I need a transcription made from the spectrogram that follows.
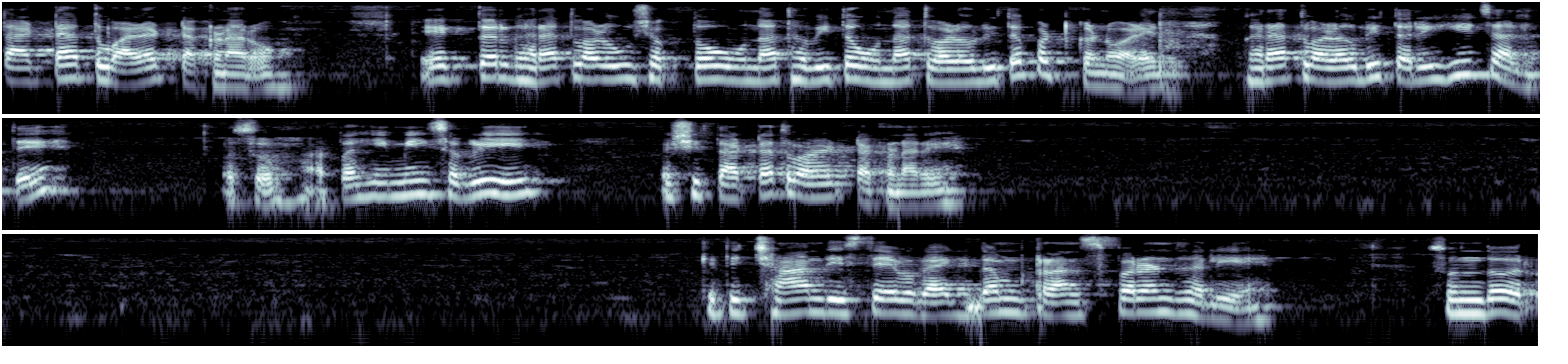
ताटात वाळत टाकणार आहोत एक तर घरात वाळवू शकतो उन्हात हवी तर उन्हात वाळवली तर पटकन वाळेल. घरात वाळवली तरीही चालते. असं. आता ही मी सगळी अशी ताटात वाळत टाकणार आहे. किती छान दिसते बघा एकदम ट्रान्सपरंट झाली आहे सुंदर.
